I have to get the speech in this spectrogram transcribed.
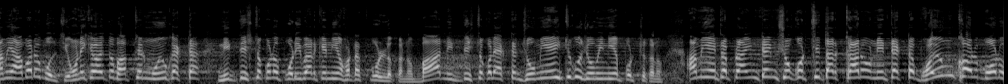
আমি আবারও বলছি অনেকে হয়তো ভাবছেন ময়ূক একটা নির্দিষ্ট কোনো পরিবারকে নিয়ে হঠাৎ পড়ল কেন? বা নির্দিষ্ট করে একটা জমি এইটুকু জমি নিয়ে পড়ছো কেন? আমি এটা প্রাইম টাইম শো করছি তার কারণ এটা একটা ভয়ঙ্কর বড়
